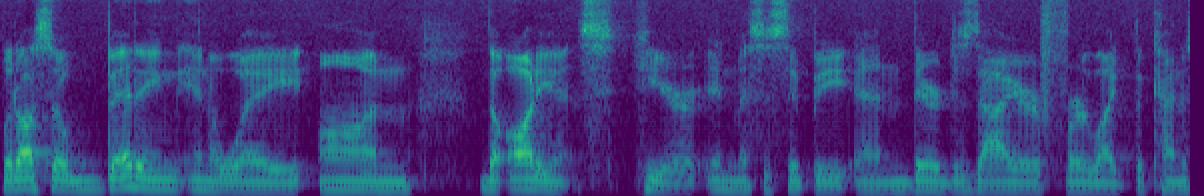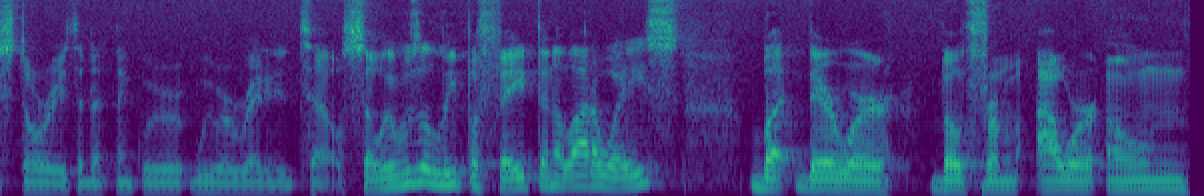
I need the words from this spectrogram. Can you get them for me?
but also betting in a way on the audience here in Mississippi and their desire for like the kind of stories that I think we were we were ready to tell. So it was a leap of faith in a lot of ways, but there were both from our own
